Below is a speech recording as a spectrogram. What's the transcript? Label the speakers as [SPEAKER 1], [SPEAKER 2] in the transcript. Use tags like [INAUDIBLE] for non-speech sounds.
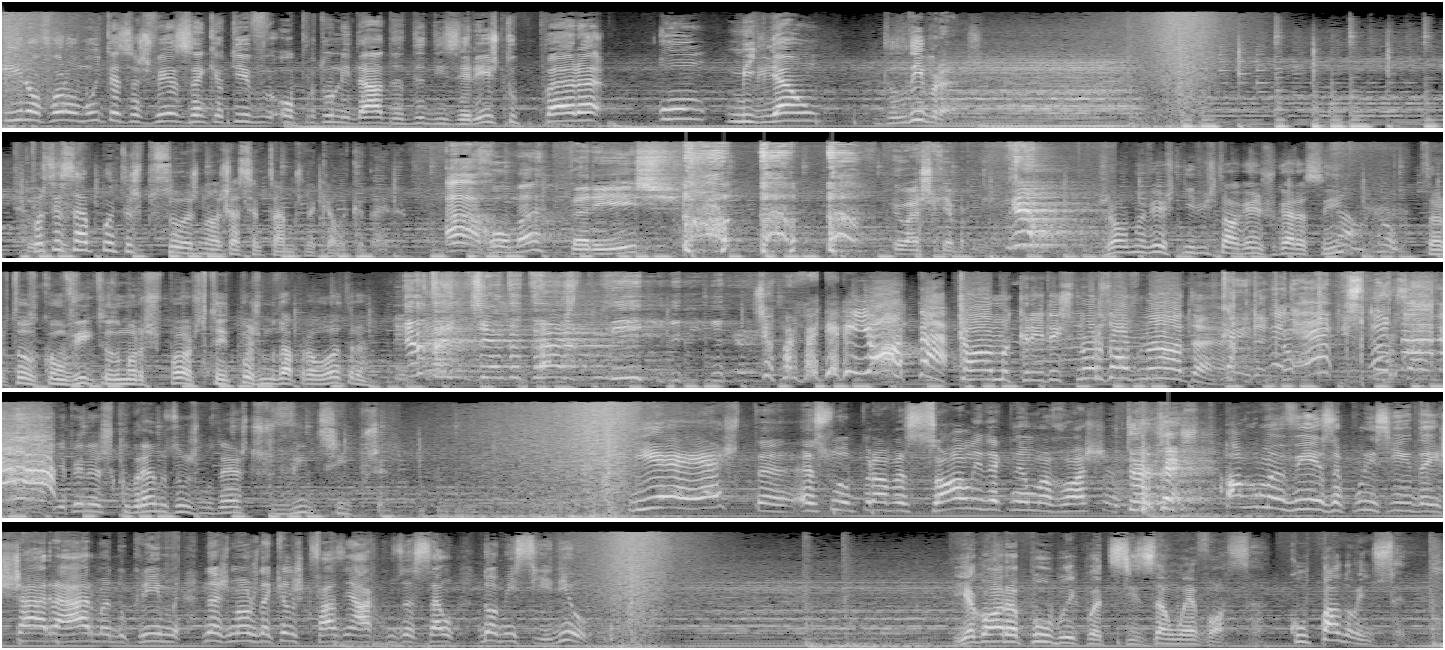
[SPEAKER 1] E não foram muitas as vezes em que eu tive oportunidade de dizer isto para um milhão de libras.
[SPEAKER 2] Você sabe quantas pessoas nós já sentámos naquela cadeira?
[SPEAKER 1] Há Roma, Paris. [COUGHS] Eu acho que é Berlim.
[SPEAKER 3] Já alguma vez tinha visto alguém jogar assim? Não, não. Estar todo convicto de uma resposta e depois mudar para outra?
[SPEAKER 4] Eu tenho gente atrás de mim!
[SPEAKER 5] Seu perfeito idiota!
[SPEAKER 2] Calma, querida, isto não resolve nada!
[SPEAKER 5] Querida, não,
[SPEAKER 2] E apenas cobramos uns modestos 25%.
[SPEAKER 6] E é esta a sua prova sólida que nem uma rocha? Alguma vez a polícia ia deixar a arma do crime nas mãos daqueles que fazem a acusação de homicídio?
[SPEAKER 7] E agora, público, a decisão é vossa. Culpado ou inocente?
